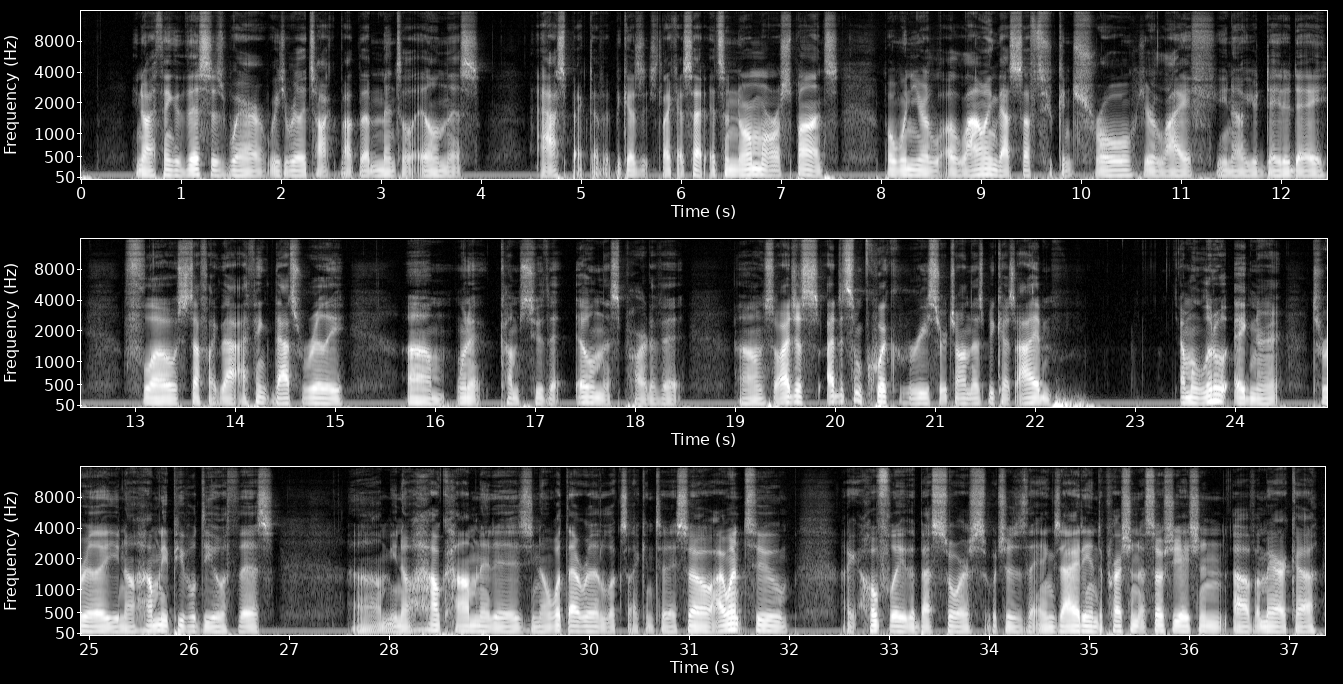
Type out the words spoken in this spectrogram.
you know, I think this is where we really talk about the mental illness aspect of it because, like I said, it's a normal response. But when you're allowing that stuff to control your life, you know, your day to day flow, stuff like that, I think that's really um, when it comes to the illness part of it. Um, so I just I did some quick research on this because I'm I'm a little ignorant to really you know how many people deal with this, um, you know how common it is, you know what that really looks like in today. So I went to hopefully the best source, which is the Anxiety and Depression Association of America.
